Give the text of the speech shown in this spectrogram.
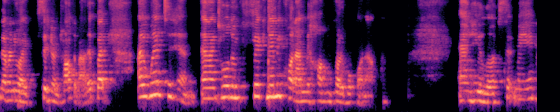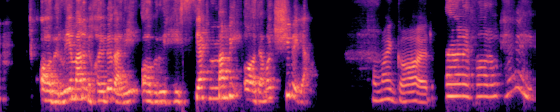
never knew I'd sit here and talk about it. But I went to him and I told him, فکر نمی کنم میخوام این کارو بکنم. And he looks at me. آبروی منو میخوای ببری؟ آبروی حیثیت من به آدما چی بگم؟ Oh my god. And I thought, okay,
